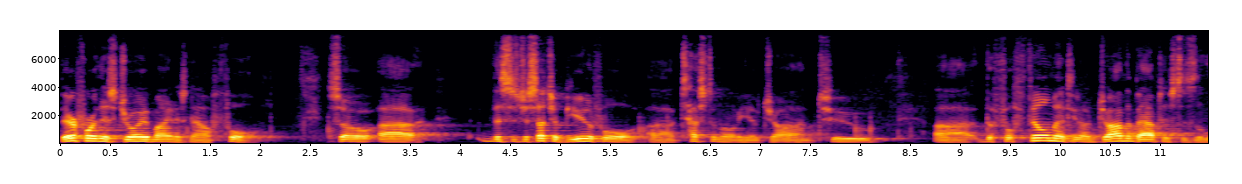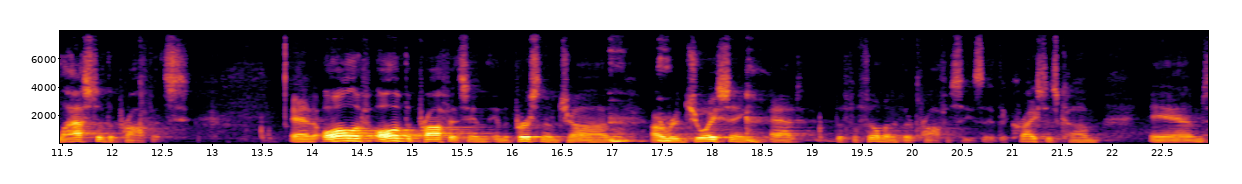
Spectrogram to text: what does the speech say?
Therefore, this joy of mine is now full. So, uh, this is just such a beautiful uh, testimony of John to uh, the fulfillment. You know, John the Baptist is the last of the prophets. And all of, all of the prophets in, in the person of John are rejoicing at the fulfillment of their prophecies, that, that Christ has come and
